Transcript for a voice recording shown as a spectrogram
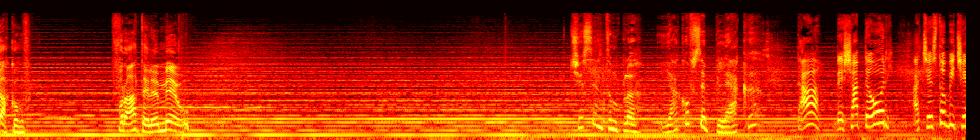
Iacov, fratele meu! Ce se întâmplă? Iacov se pleacă? Da, de șapte ori. Acest obicei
